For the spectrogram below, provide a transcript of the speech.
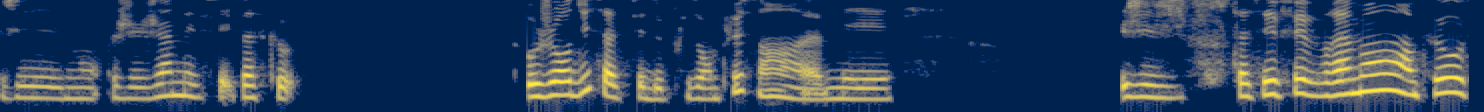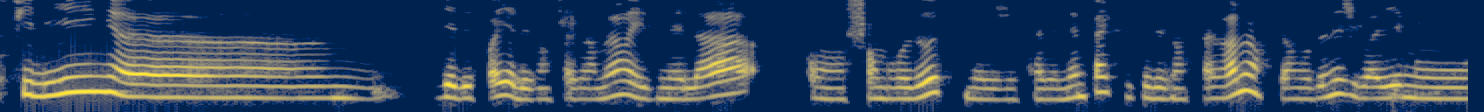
J'ai non, j'ai jamais fait parce que aujourd'hui ça se fait de plus en plus, hein, mais ça s'est fait vraiment un peu au feeling. Euh, il y a des fois, il y a des Instagrammeurs, ils venaient là en chambre d'hôte, mais je savais même pas que c'était des Instagrammeurs. C'est à un moment donné, je voyais mon,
